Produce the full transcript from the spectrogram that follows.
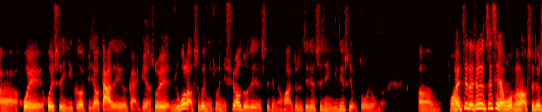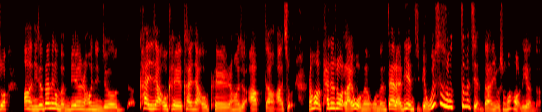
呃，会会是一个比较大的一个改变，所以如果老师跟你说你需要做这件事情的话，就是这件事情一定是有作用的。嗯，我还记得就是之前我们老师就说，啊，你就在那个门边，然后你就看一下 OK，看一下 OK，然后就 up down up，然后他就说来我们我们再来练几遍。我就是说这么简单，有什么好练的？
